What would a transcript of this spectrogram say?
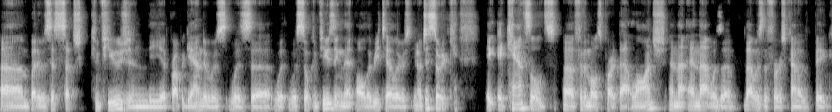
Um, but it was just such confusion. The uh, propaganda was was uh, w- was so confusing that all the retailers, you know, just sort of it, it canceled uh, for the most part that launch, and that and that was a that was the first kind of big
